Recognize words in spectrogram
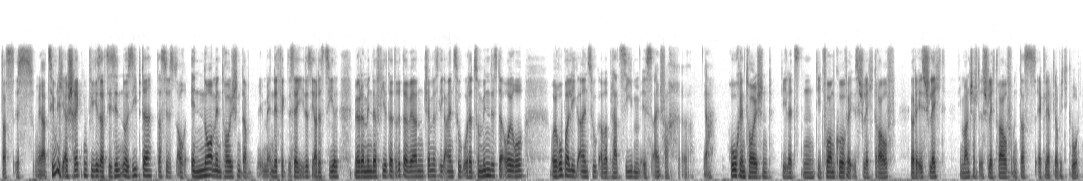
Das ist ja ziemlich erschreckend. Wie gesagt, sie sind nur Siebter. Das ist auch enorm enttäuschend. Im Endeffekt ist ja jedes Jahr das Ziel, mehr oder minder Vierter, Dritter werden, Champions League Einzug oder zumindest der Euro, Europa League Einzug. Aber Platz 7 ist einfach äh, ja, hochenttäuschend. Die letzten, die Formkurve ist schlecht drauf oder ist schlecht die Mannschaft ist schlecht drauf und das erklärt, glaube ich, die Quoten.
